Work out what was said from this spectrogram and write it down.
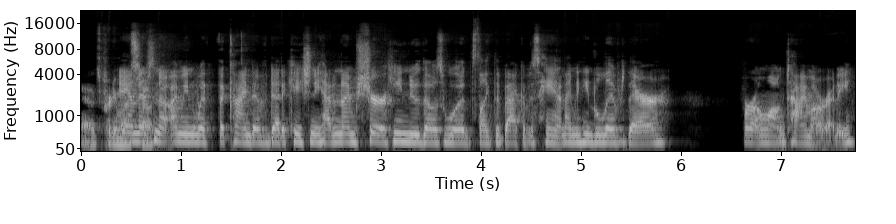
yeah, it's pretty much. And there's up. no, I mean, with the kind of dedication he had, and I'm sure he knew those woods like the back of his hand. I mean, he'd lived there for a long time already.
